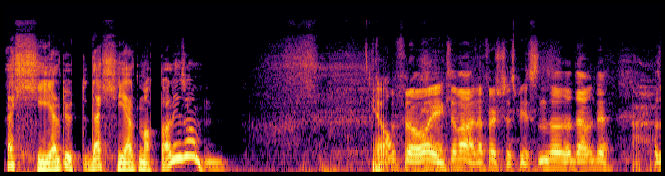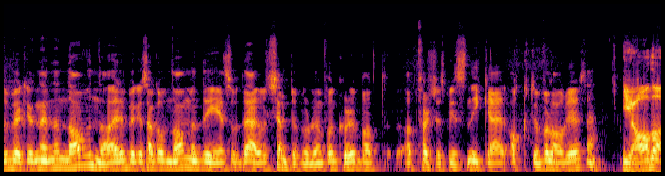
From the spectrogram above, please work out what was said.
Det er helt ut, Det er helt natta, liksom. Ja. Fra å egentlig være førstespissen så det det, altså, bør ikke nevne navn, da, eller bør ikke snakke om navn, men det er, det er jo et kjempeproblem for en klubb at, at førstespissen ikke er aktiv for laget. Så. Ja da,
